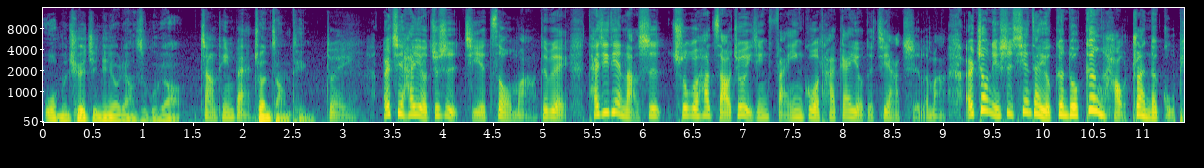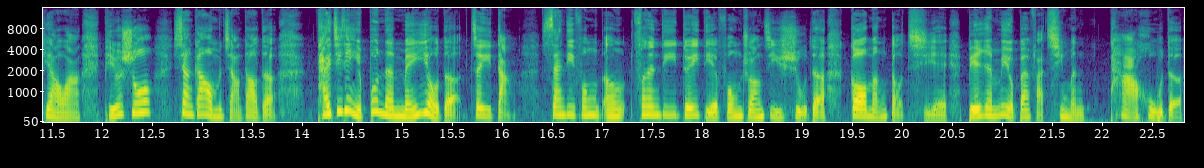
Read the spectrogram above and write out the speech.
我们却今天有两只股票涨停板。赚涨停？对。而且还有就是节奏嘛，对不对？台积电老师说过，他早就已经反映过它该有的价值了嘛。而重点是现在有更多更好赚的股票啊，比如说像刚刚我们讲到的，台积电也不能没有的这一档三 D 封嗯三 D 堆叠封装技术的高门陡起，哎，别人没有办法亲门踏户的。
